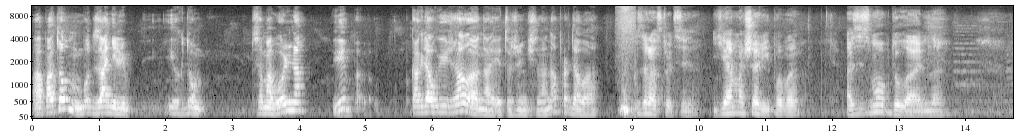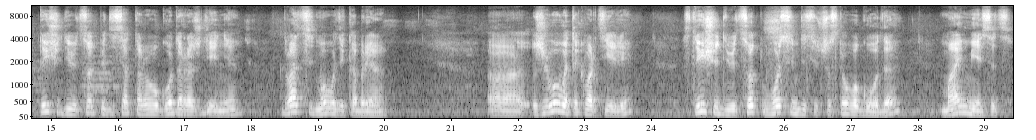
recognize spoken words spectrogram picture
А потом вот заняли их дом самовольно. И когда уезжала она, эта женщина, она продала. Здравствуйте, я Машарипова Азизмо Абдулаевна, 1952 года рождения, 27 декабря. А, Живу в этой квартире с 1986 года, май месяц.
